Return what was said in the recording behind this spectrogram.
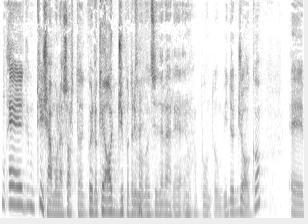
È, diciamo una sorta, quello che oggi potremmo considerare eh, appunto un videogioco. Eh,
